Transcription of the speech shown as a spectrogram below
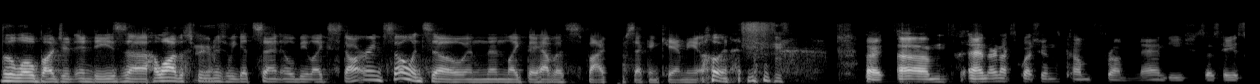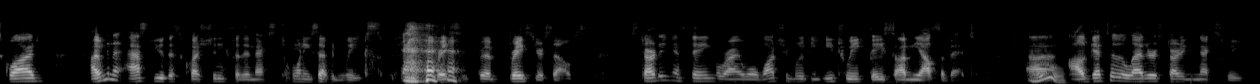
the low budget indies. Uh, a lot of the Yeah. screeners we get sent, it'll be like starring so and so, and then like they have a five second cameo. All right. Um, and our next questions come from Mandy. She says, Hey, squad, I'm going to ask you this question for the next 27 weeks. brace, uh, brace yourselves. Starting a thing where I will watch a movie each week based on the alphabet. Uh, I'll get to the letters starting next week,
